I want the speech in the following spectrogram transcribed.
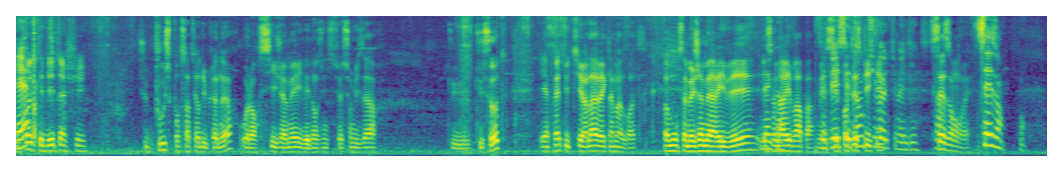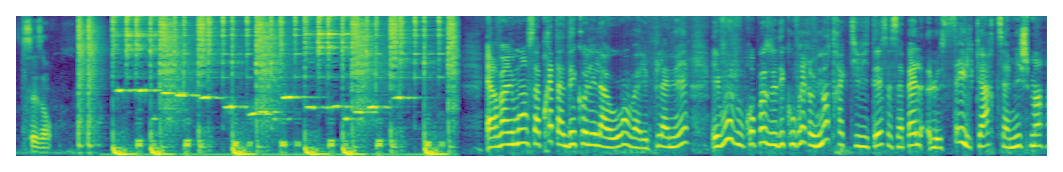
Une fois que tu es détaché, tu pousses pour sortir du planeur. Ou alors si jamais il est dans une situation bizarre, tu, tu sautes. Et après, tu tires là avec la main droite. Enfin bon, ça m'est jamais arrivé et ça n'arrivera pas. Mais c'est pour 7 ans que tu t'expliquer. voles, tu m'as dit. c'est ça 16 ans, ouais. 16 ans. 16 ans. Ervin et moi, on s'apprête à décoller là-haut, on va aller planer. Et vous, je vous propose de découvrir une autre activité, ça s'appelle le sail kart. C'est à mi-chemin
